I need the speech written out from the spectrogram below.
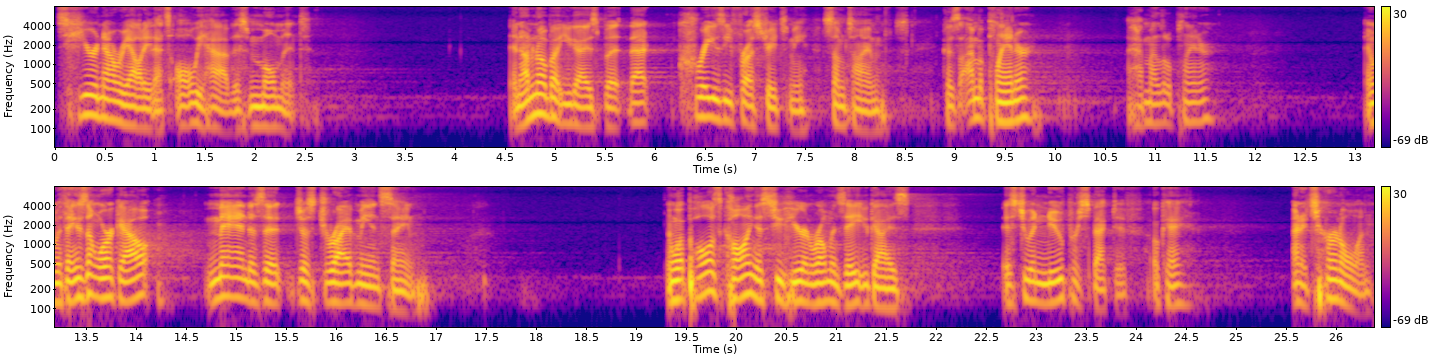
It's here and now reality. That's all we have, this moment. And I don't know about you guys, but that crazy frustrates me sometimes because I'm a planner. I have my little planner. And when things don't work out, man, does it just drive me insane. And what Paul is calling us to here in Romans 8, you guys, is to a new perspective, okay? An eternal one.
